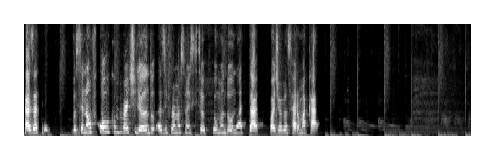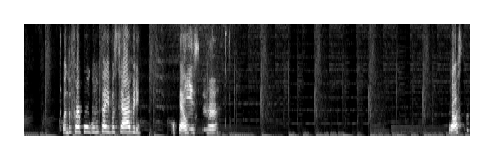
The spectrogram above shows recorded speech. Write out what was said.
Casa 3. Você não ficou compartilhando as informações que seu tio mandou no WhatsApp. Pode avançar uma casa. Quando for pergunta, aí você abre a tela. Isso, aham. Próximo.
